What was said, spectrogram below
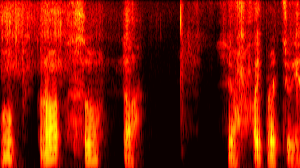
Оп, красота. Все, хай працює.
